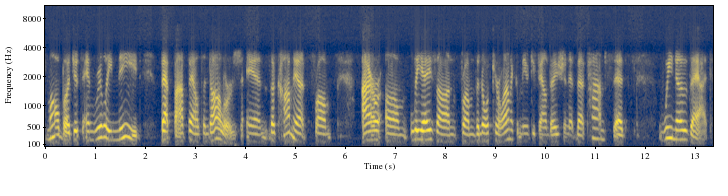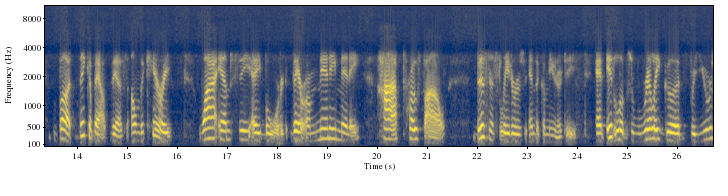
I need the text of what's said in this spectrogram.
small budgets and really need that five thousand dollars." And the comment from our um, liaison from the North Carolina Community Foundation at that time said, We know that, but think about this. On the Cary YMCA board, there are many, many high profile business leaders in the community, and it looks really good for your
